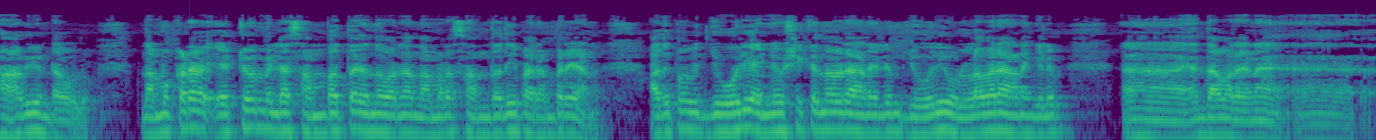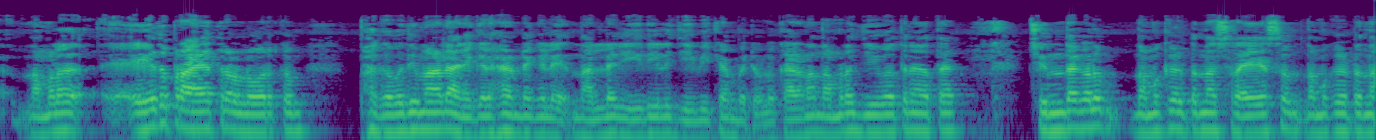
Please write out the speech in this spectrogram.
ഭാവി ഉണ്ടാവുള്ളൂ. നമുക്കുടെ ഏറ്റവും വലിയ സമ്പത്ത് എന്ന് പറഞ്ഞാൽ നമ്മുടെ സന്തതി പരമ്പരയാണ്. അതിപ്പോൾ ജോലി അന്വേഷിക്കുന്നവരാണെങ്കിലും ജോലി ഉള്ളവരാണെങ്കിലും എന്താ പറയണേ നമ്മൾ ഏത് പ്രായത്തിലുള്ളവർക്കും ഭഗവതിമാരുടെ അനുഗ്രഹം ഉണ്ടെങ്കിൽ നല്ല രീതിയിൽ ജീവിക്കാൻ പറ്റുള്ളൂ. കാരണം നമ്മുടെ ജീവിതത്തിനകത്തെ ചിന്തകളും നമുക്ക് കിട്ടുന്ന ശ്രേയസും നമുക്ക് കിട്ടുന്ന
